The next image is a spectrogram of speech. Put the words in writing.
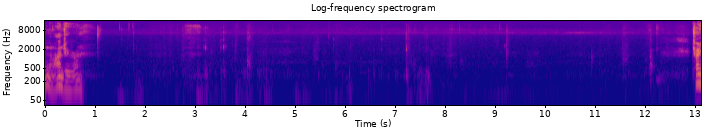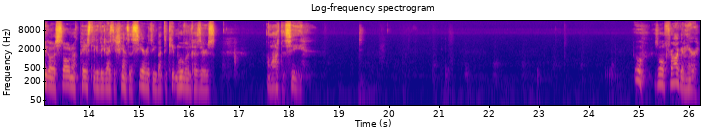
Ooh, laundry room. Trying to go a slow enough pace to give you guys a chance to see everything, but to keep moving because there's a lot to see. Oh, there's a little frog in here.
